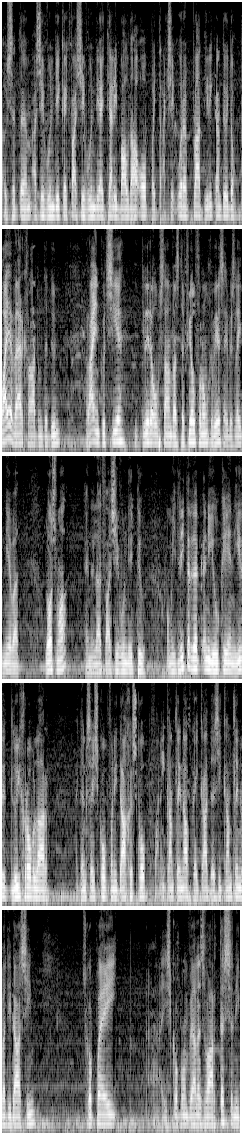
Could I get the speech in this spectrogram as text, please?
Ou sit hom as jy woon die kyk vir as jy woon die hy tel die bal daar op. Hy trek sy ore plat. Hierdie kant toe het nog baie werk gehad om te doen. Ryan Kutse, die tweede opstaan was te veel vir hom geweest. Hy besluit nee wat. Los maar en hy laat vir as jy woon die toe om die drie te druk in die hoekie en hier het Louis Grobbelaar ek dink sy skop van die dag geskop van die kantlyn af. Kyk, ah, dis die kantlyn wat jy daar sien. Skop hy hy skop hom wel eens waar tussen die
